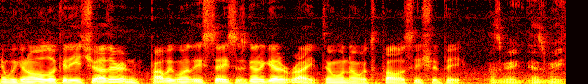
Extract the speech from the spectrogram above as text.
And we can all look at each other, and probably one of these states is going to get it right. Then we'll know what the policy should be. That's great. That's great.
